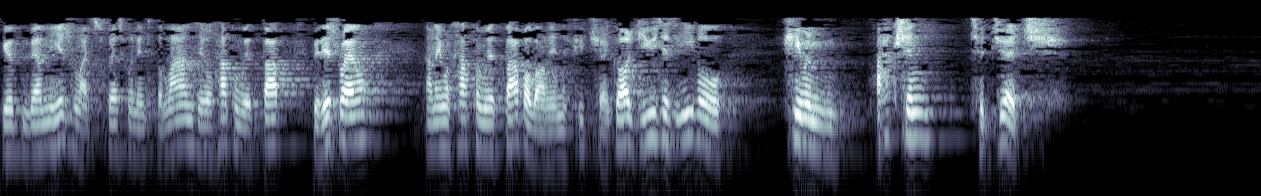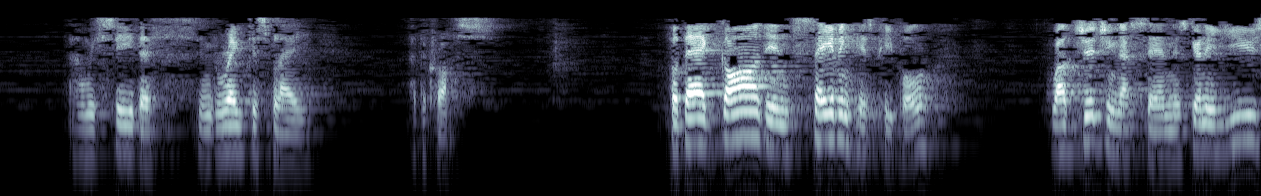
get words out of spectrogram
When the Israelites first went into the land, it will happen with, Bab- with Israel, and it will happen with Babylon in the future. God uses evil human action to judge. And we see this in great display at the cross. For there, God, in saving his people, while judging their sin, is going to use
